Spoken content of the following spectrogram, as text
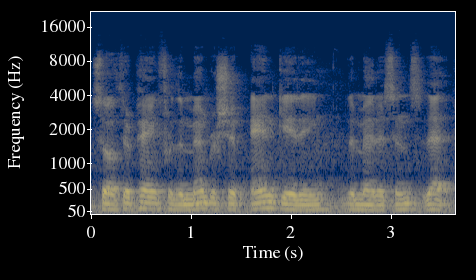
So if they're paying for the membership and getting the medicines, that uh,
